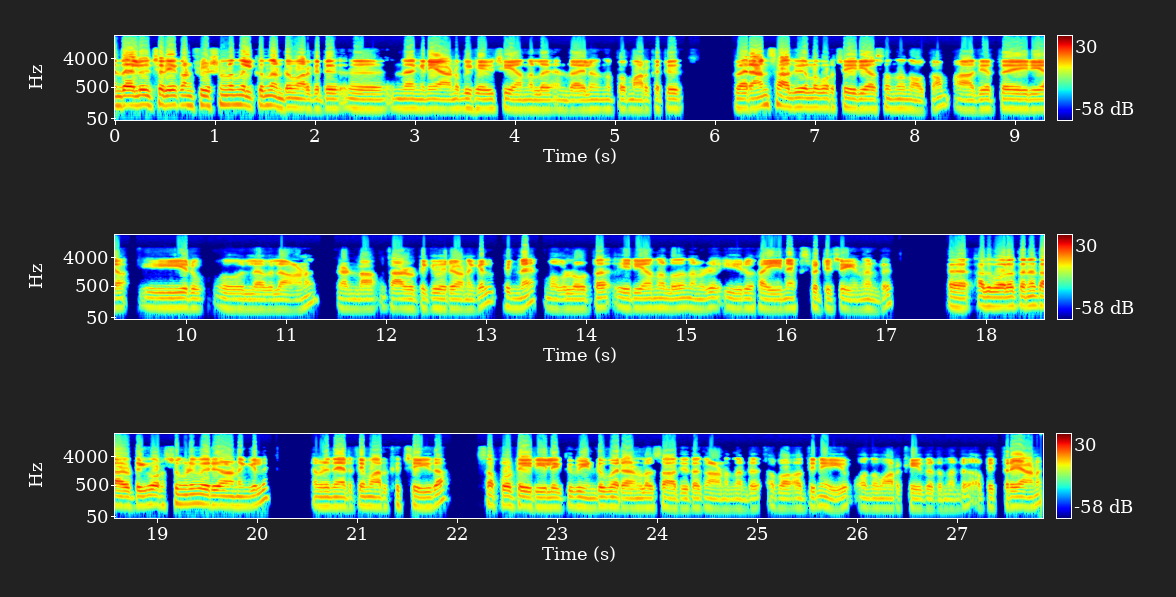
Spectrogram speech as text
എന്തായാലും ചെറിയ കൺഫ്യൂഷനിൽ നിൽക്കുന്നുണ്ട് മാർക്കറ്റ് ഇന്ന് എങ്ങനെയാണ് ബിഹേവ് ചെയ്യാന്നുള്ളത് എന്തായാലും ഇന്നിപ്പോ മാർക്കറ്റ് വരാൻ സാധ്യതയുള്ള കുറച്ച് ഏരിയാസ് ഒന്ന് നോക്കാം. ആദ്യത്തെ ഏരിയ ഈ ഒരു ലെവലാണ് രണ്ടാം താഴോട്ടേക്ക് വരികയാണെങ്കിൽ പിന്നെ മുകളിലോട്ട് ഏരിയ എന്നുള്ളത് നമ്മൾ ഈ ഒരു ഹൈനെ എക്സ്പെക്ട് ചെയ്യുന്നുണ്ട്. അതുപോലെ തന്നെ താഴോട്ടേക്ക് കുറച്ചും കൂടി വരികയാണെങ്കിൽ നമ്മൾ നേരത്തെ മാർക്ക് ചെയ്ത സപ്പോർട്ട് ഏരിയയിലേക്ക് വീണ്ടും വരാനുള്ള സാധ്യത കാണുന്നുണ്ട്. അപ്പൊ അതിനെയും ഒന്ന് മാർക്ക് ചെയ്തിടുന്നുണ്ട്. അപ്പൊ ഇത്രയാണ്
